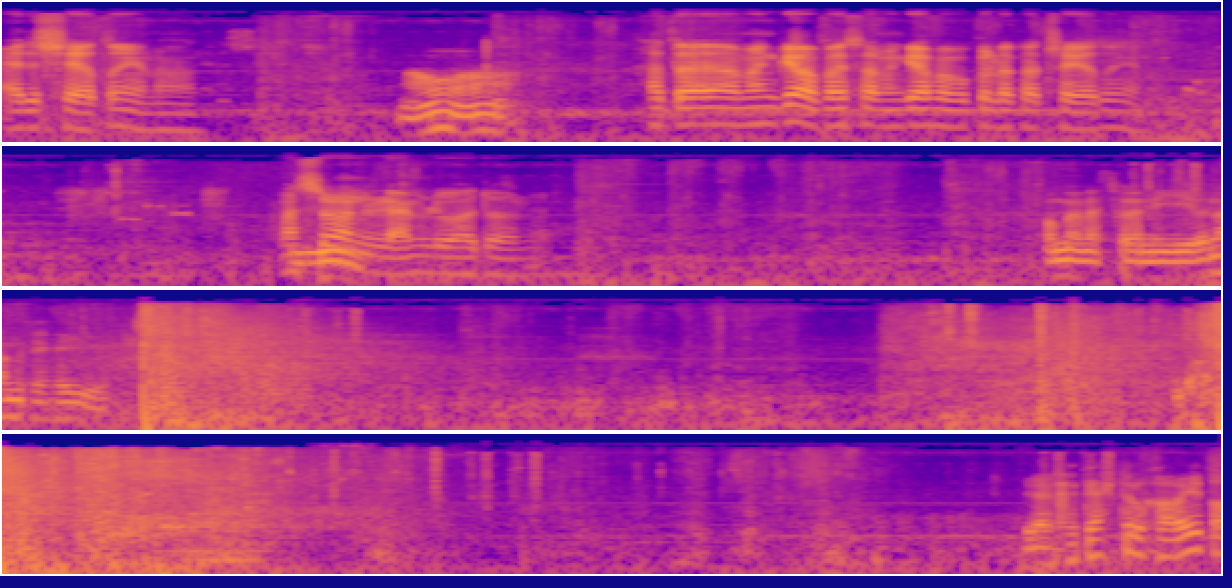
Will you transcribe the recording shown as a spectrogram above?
عيد الشياطين هذا. ما هو آه. حتى منقاف فيصل منقاف بقول لك هاد شياطين. مسون اللي عملوه هدول. هم مسؤولية ولا مسيحية يا أخي تحت الخريطة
